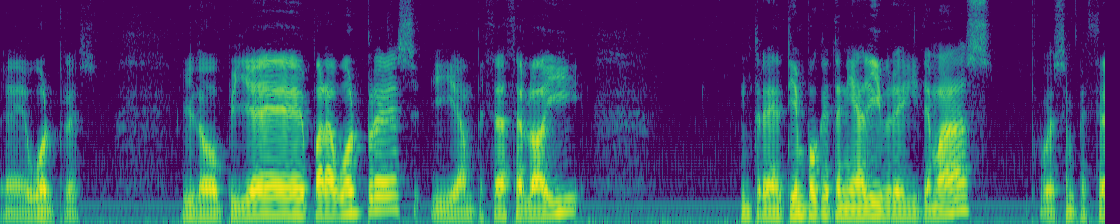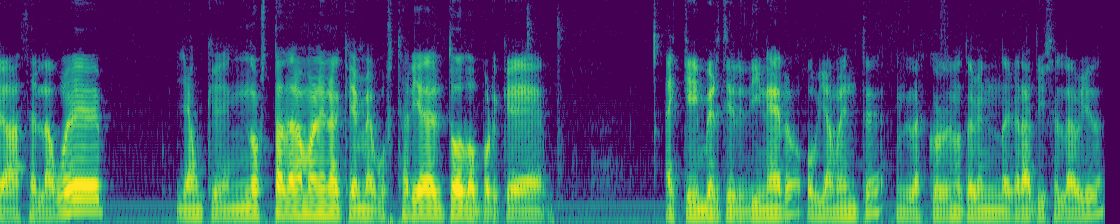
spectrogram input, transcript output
Eh, WordPress. Y lo pillé para WordPress y empecé a hacerlo ahí. Entre el tiempo que tenía libre y demás, pues empecé a hacer la web. Y aunque no está de la manera que me gustaría del todo, porque hay que invertir dinero, obviamente, las cosas no te vienen de gratis en la vida.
